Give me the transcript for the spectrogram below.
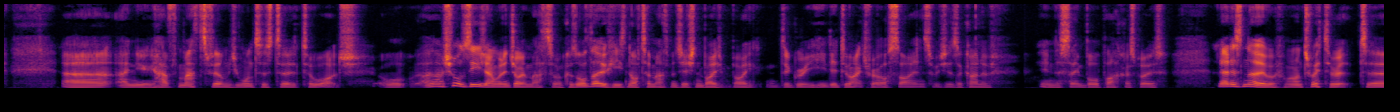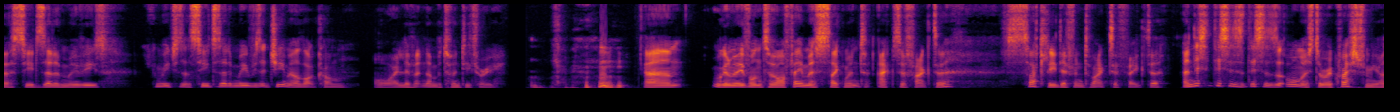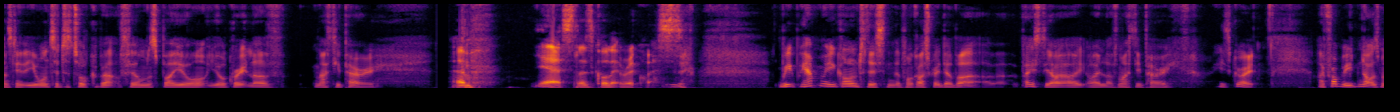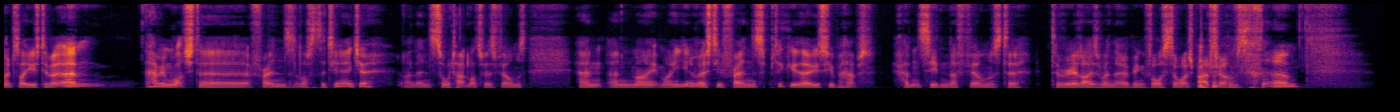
uh, and you have maths films you want us to, to watch, or I'm sure Zijan would enjoy a maths film because although he's not a mathematician by by degree, he did do actuarial science, which is a kind of in the same ballpark, I suppose. Let us know. We're on Twitter at uh, C to Z of Movies. You can reach us at C to Z of Movies at gmail.com, or I live at number 23. Um, we're going to move on to our famous segment, Actor Fake-tor. Subtly different to Actor Factor, and this this is this is almost a request from you, Anthony, that you wanted to talk about films by your your great love Matthew Perry. Um, yes, let's call it a request. We we haven't really gone into this in the podcast great deal, but uh, basically, I, I I love Matthew Perry. He's great. I probably not as much as I used to, but um, having watched uh, Friends a lot as a teenager, I then sought out lots of his films, and and my my university friends, particularly those who perhaps hadn't seen enough films to to realise when they were being forced to watch bad films, um,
